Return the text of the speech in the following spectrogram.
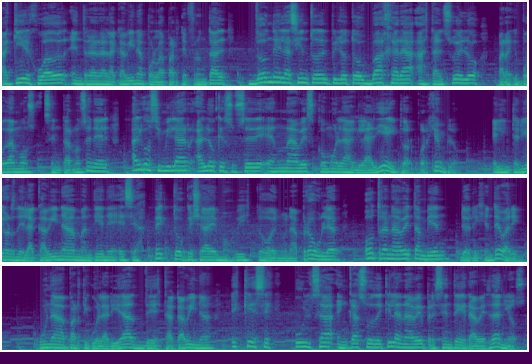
Aquí el jugador entrará a la cabina por la parte frontal, donde el asiento del piloto bajará hasta el suelo para que podamos sentarnos en él, algo similar a lo que sucede en naves como la Gladiator, por ejemplo. El interior de la cabina mantiene ese aspecto que ya hemos visto en una Prowler, otra nave también de origen Tevarin. Una particularidad de esta cabina es que se expulsa en caso de que la nave presente graves daños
